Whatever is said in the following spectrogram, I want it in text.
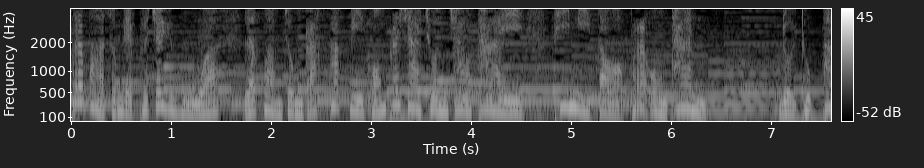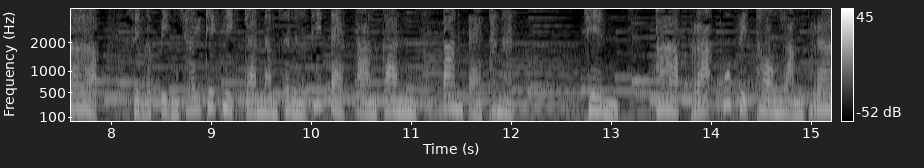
พระบาทสมเด็จพระเจ้าอยู่หัว และความจงรักภักดีของประชาชนชาวไทยที่มีต่อพระองค์ท่าน โดยทุกภาพศิลปินใช้เทคนิคการนำเสนอที่แตกต่างกันตามแต่ถนัด เช่น ภาพพระผู้ปิดทองหลังพระ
